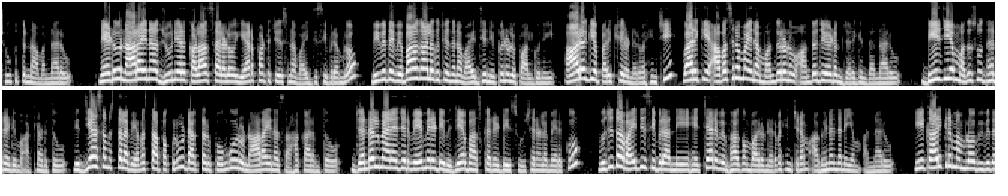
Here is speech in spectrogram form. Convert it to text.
చూపుతున్నామన్నారు. నేడు నారాయణ జూనియర్ కళాశాలలో ఏర్పాటు చేసిన వైద్య శిబిరంలో వివిధ విభాగాలకు చెందిన వైద్య నిపుణులు పాల్గొని ఆరోగ్య పరీక్షలు నిర్వహించి వారికి అవసరమైన మందులను అందజేయడం జరిగిందన్నారు. డీజీఎం మధుసూదన్ రెడ్డి మాట్లాడుతూ విద్యాసంస్థల వ్యవస్థాపకులు డాక్టర్ పొంగూరు నారాయణ సహకారంతో జనరల్ మేనేజర్ వేమిరెడ్డి విజయభాస్కర్ రెడ్డి సూచనల మేరకు ఉచిత వైద్య శిబిరాన్ని హెచ్ఆర్ విభాగం వారు నిర్వహించడం అభినందనీయం అన్నారు. ఈ కార్యక్రమంలో వివిధ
